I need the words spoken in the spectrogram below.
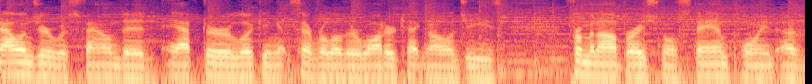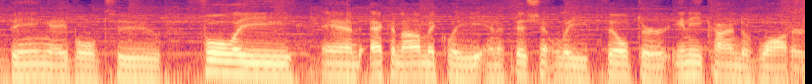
Challenger was founded after looking at several other water technologies from an operational standpoint of being able to fully and economically and efficiently filter any kind of water.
